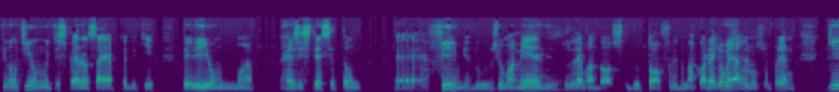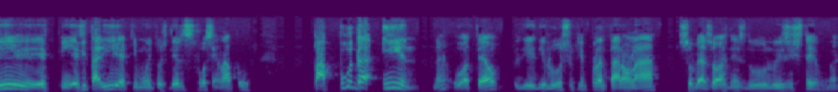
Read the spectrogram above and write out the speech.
que não tinham muita esperança à época de que teriam uma resistência tão é, firme do Gilmar Mendes, do Lewandowski, do Toffoli do Marco Aurélio Mello no Supremo, que evitaria que muitos deles fossem lá para o Papuda Inn, né? o hotel de, de, luxo que plantaram lá sob as ordens do Luiz Estevam. Né?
